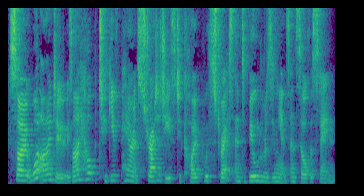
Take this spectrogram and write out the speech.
So what I do is I help to give parents strategies to cope with stress and to build resilience and self-esteem.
